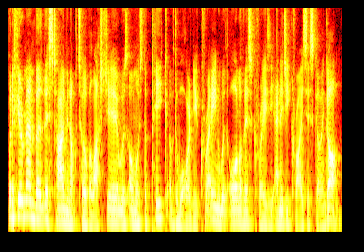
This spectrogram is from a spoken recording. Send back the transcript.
But if you remember, this time in October last year was almost the peak of the war in Ukraine with all of this crazy energy crisis going on.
